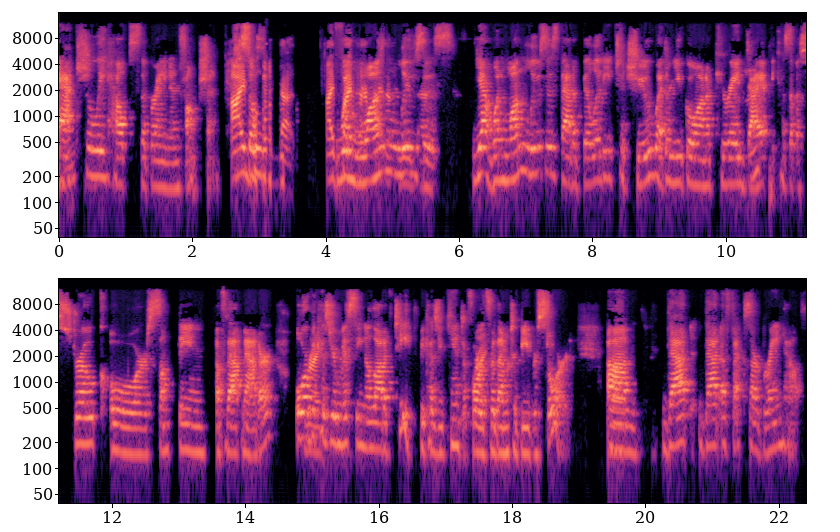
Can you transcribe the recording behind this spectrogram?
actually helps the brain and function. I So believe that. I When 500% one loses, yeah, when one loses that ability to chew, whether you go on a pureed Mhm. diet because of a stroke or something of that matter, or Right. because you're missing a lot of teeth because you can't afford Right. for them to be restored, Right. um, that that affects our brain health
